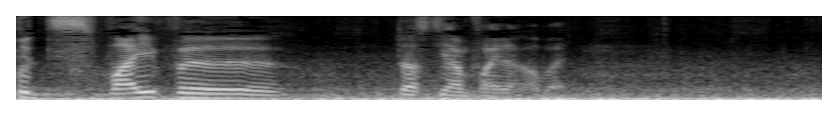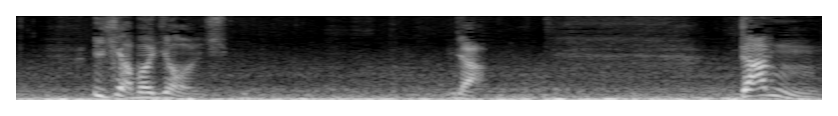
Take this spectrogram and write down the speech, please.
bezweifle, dass die am Freitag arbeiten. Ich aber ja auch nicht. Ja. Dann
